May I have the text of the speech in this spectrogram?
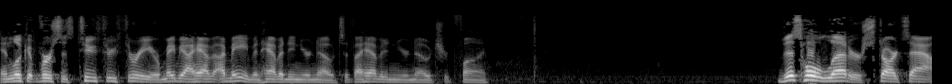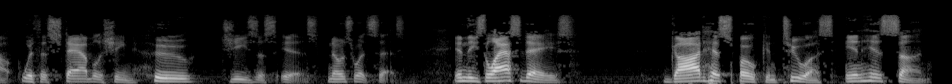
and look at verses 2 through 3 or maybe I have I may even have it in your notes. If I have it in your notes, you're fine. This whole letter starts out with establishing who Jesus is. Notice what it says. In these last days, God has spoken to us in His Son,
